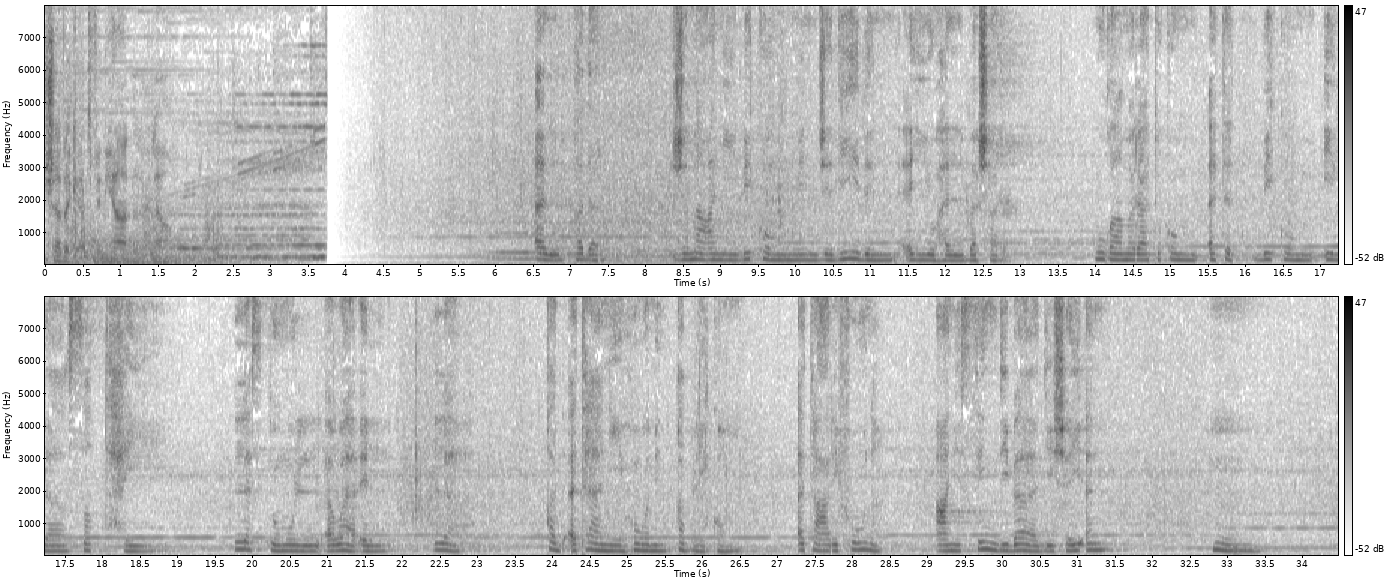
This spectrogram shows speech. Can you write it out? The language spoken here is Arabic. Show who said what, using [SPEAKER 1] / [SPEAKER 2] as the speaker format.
[SPEAKER 1] شبكة فنيان الإعلام
[SPEAKER 2] القدر. جمعني بكم من جديد أيها البشر. مغامراتكم أتت بكم إلى سطحي. لستم الأوائل. لا قد أتاني هو من قبلكم. أتعرفون؟ عن السندباد شيئا. هم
